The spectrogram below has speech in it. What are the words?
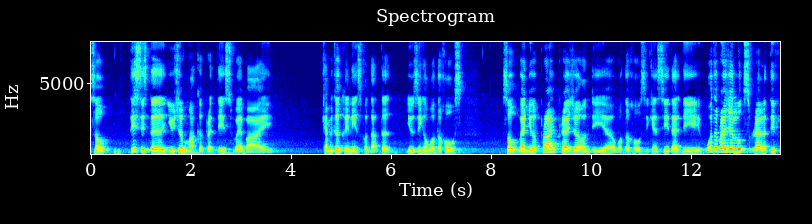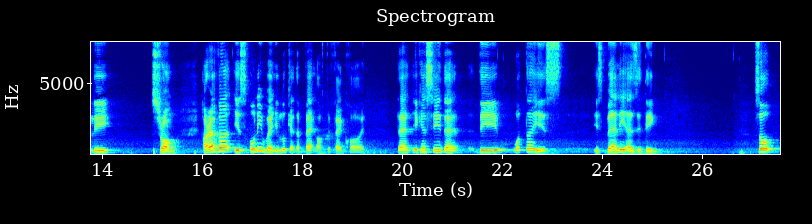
So this is the usual market practice whereby chemical cleaning is conducted using a water hose so when you apply pressure on the uh, water hose, you can see that the water pressure looks relatively strong. However, it's only when you look at the back of the fan coil that you can see that the water is, is barely exiting. So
